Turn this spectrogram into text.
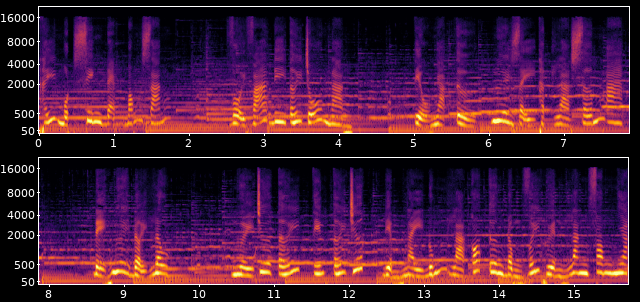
thấy một xinh đẹp bóng dáng Vội vã đi tới chỗ nàng. Tiểu nhạc tử, ngươi dậy thật là sớm a. Để ngươi đợi lâu. Người chưa tới, tiến tới trước. Điểm này đúng là có tương đồng với huyền lăng phong nha.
